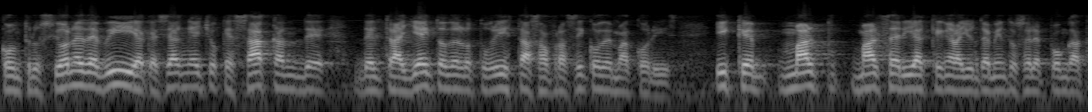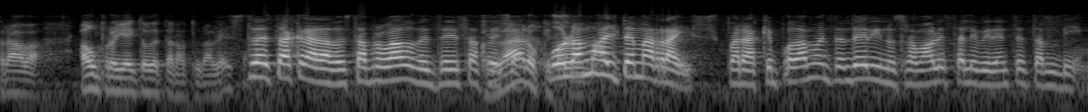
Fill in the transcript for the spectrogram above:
construcciones de vías que se han hecho que sacan de- del trayecto de los turistas a San Francisco de Macorís y que mal, mal sería que en el ayuntamiento se le ponga traba a un proyecto de esta naturaleza. Entonces está aclarado, está aprobado desde esa fecha. Claro que Volvamos al tema raíz, para que podamos entender y nuestros amables televidentes también.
